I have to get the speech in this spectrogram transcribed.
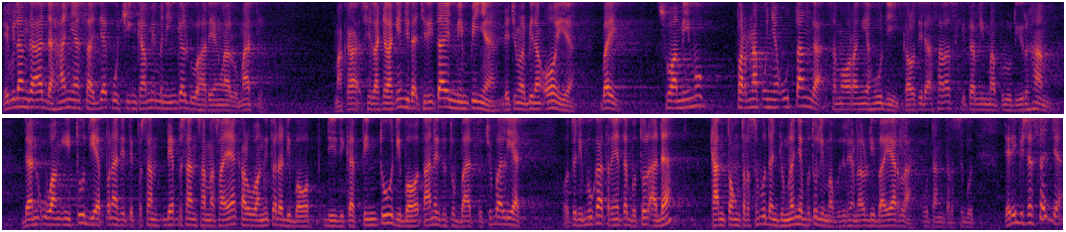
Dia bilang nggak ada, hanya saja kucing kami meninggal dua hari yang lalu mati. Maka si laki-laki tidak ceritain mimpinya, dia cuma bilang oh iya, baik, suamimu pernah punya utang nggak sama orang Yahudi? Kalau tidak salah sekitar 50 dirham dan uang itu dia pernah titip pesan dia pesan sama saya kalau uang itu ada di bawah di dekat pintu di bawah tanah ditutup batu coba lihat Waktu dibuka ternyata betul ada kantong tersebut dan jumlahnya betul 50 dirham lalu dibayarlah utang tersebut. Jadi bisa saja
